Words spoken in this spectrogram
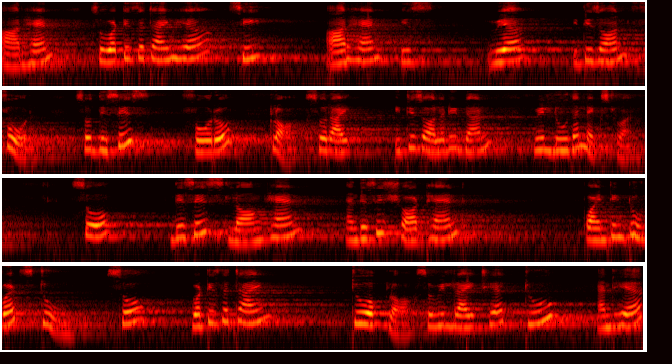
hour hand. So, what is the time here? See, hour hand is where it is on 4. So this is 4 o'clock. So right, it is already done. We'll do the next one. So this is long hand and this is short hand pointing towards 2. So what is the time? 2 o'clock. So we'll write here 2 and here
